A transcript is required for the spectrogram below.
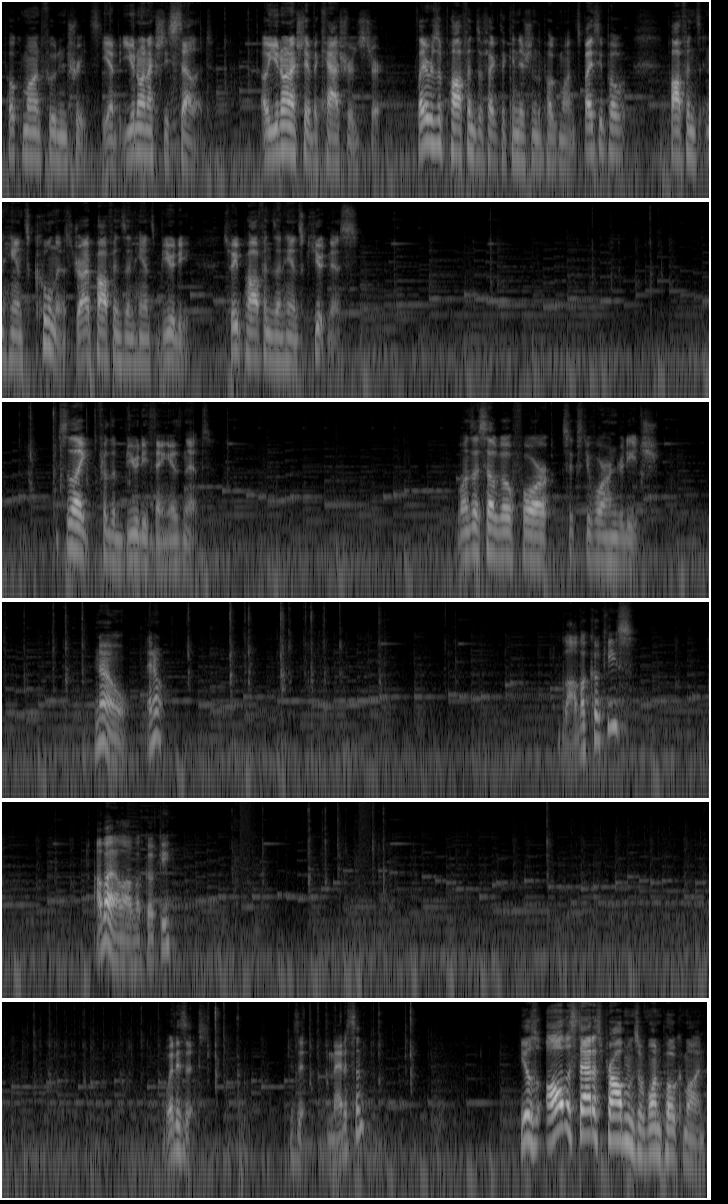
Pokemon food and treats. Yeah, but you don't actually sell it. Oh, you don't actually have a cash register. Flavors of Poffins affect the condition of the Pokemon. Spicy po Poffins enhance coolness. Dry Poffins enhance beauty. Sweet Poffins enhance cuteness. This is like for the beauty thing, isn't it? The ones I sell go for 6400 each. No, I don't... Lava cookies? I'll buy a lava cookie. What is it? Is it medicine? Heals all the status problems of one Pokemon.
